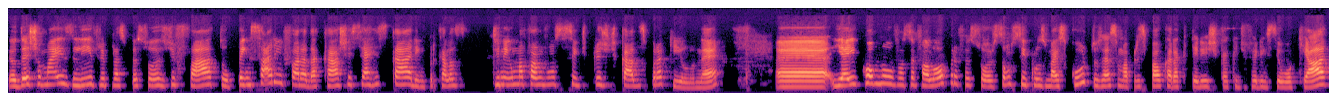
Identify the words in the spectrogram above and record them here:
eu deixo mais livre para as pessoas de fato pensarem fora da caixa e se arriscarem, porque elas de nenhuma forma vão se sentir prejudicadas por aquilo, né? É, e aí, como você falou, professor, são ciclos mais curtos, essa é uma principal característica que diferencia o OKR.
